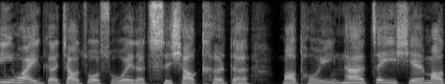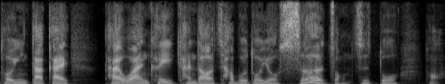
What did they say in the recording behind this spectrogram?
另外一个叫做所谓的吃消科的猫头鹰。那这一些猫头鹰大概台湾可以看到差不多有十二种之多。好，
